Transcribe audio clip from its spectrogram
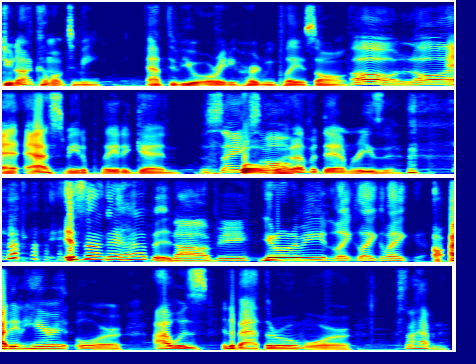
Do not come up to me after you already heard me play a song oh lord, and ask me to play it again the same for song. whatever damn reason. it's not gonna happen. Nah, b. You know what I mean? Like, like, like I didn't hear it, or I was in the bathroom, or It's not happening.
